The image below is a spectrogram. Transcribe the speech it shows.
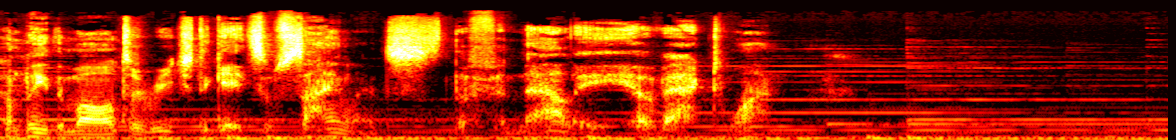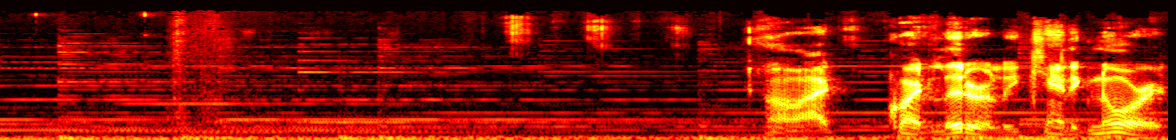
Complete them all to reach the Gates of Silence, the finale of Act 1. Oh, I quite literally can't ignore it.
